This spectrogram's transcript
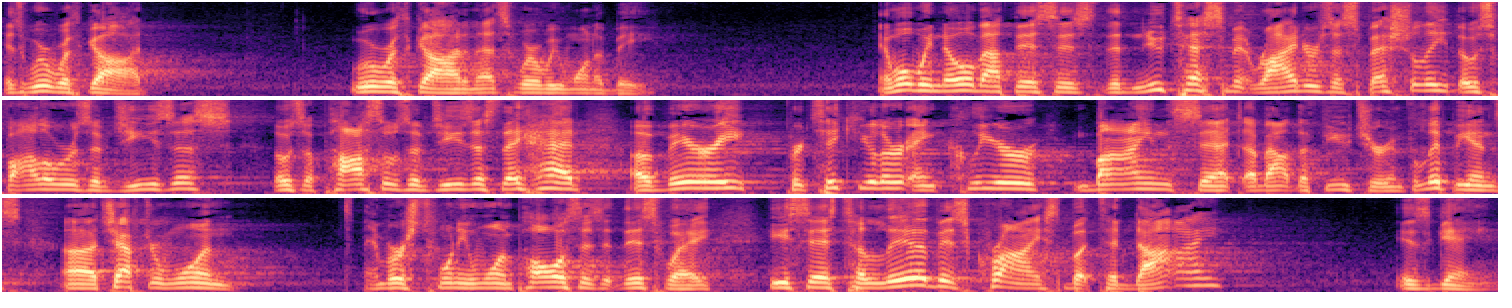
is we're with God. We're with God, and that's where we want to be. And what we know about this is the New Testament writers, especially those followers of Jesus, those apostles of Jesus, they had a very particular and clear mindset about the future. In Philippians uh, chapter 1, in verse 21, Paul says it this way He says, To live is Christ, but to die is gain.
